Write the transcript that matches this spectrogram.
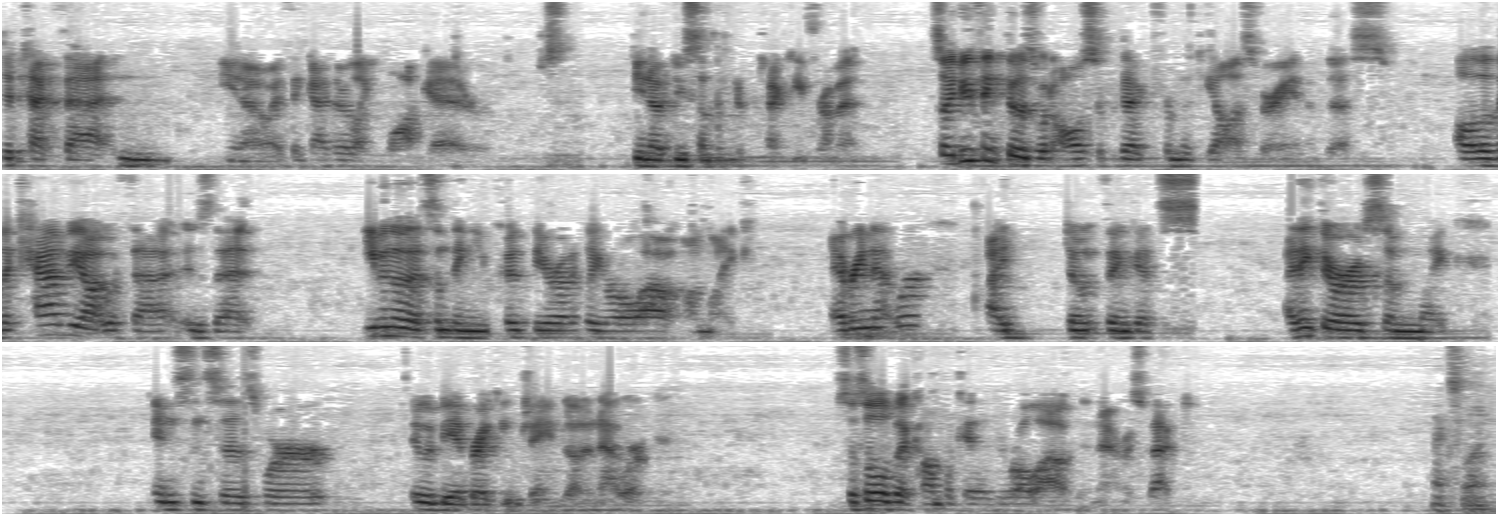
detect that and you know, I think either like block it or just, you know, do something to protect you from it. So I do think those would also protect from the TLS variant of this. Although the caveat with that is that even though that's something you could theoretically roll out on like every network, I don't think it's. I think there are some like instances where it would be a breaking change on a network. So it's a little bit complicated to roll out in that respect. Excellent.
